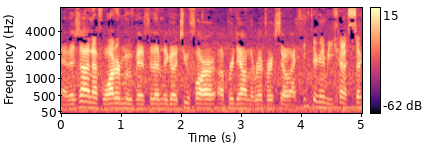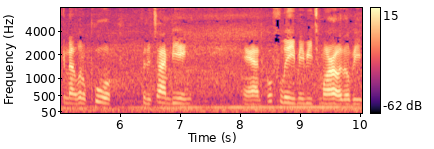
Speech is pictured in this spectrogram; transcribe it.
And there's not enough water movement for them to go too far up or down the river. So I think they're gonna be kind of stuck in that little pool for the time being. and hopefully maybe tomorrow they'll be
